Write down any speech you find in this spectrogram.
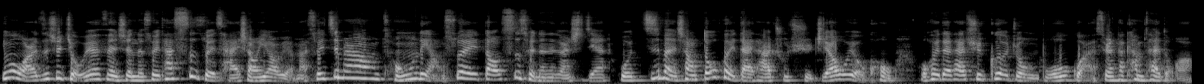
因为我儿子是九月份生的，所以他四岁才上幼儿园嘛，所以基本上从两岁到四岁的那段时间，我基本上都会带他出去，只要我有空，我会带他去各种博物馆，虽然他看不太懂啊。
